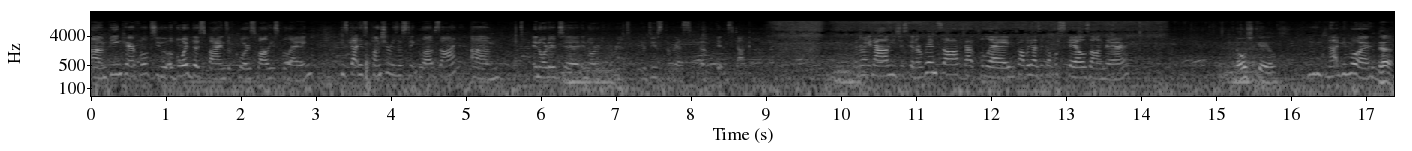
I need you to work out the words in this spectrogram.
Um, being careful to avoid those spines, of course, while he's filleting. He's got his puncture-resistant gloves on um, in order to in order to re reduce the risk of getting stuck. And right now, he's just going to rinse off that fillet. He probably has a couple scales on there. No scales. Not anymore. Yeah.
